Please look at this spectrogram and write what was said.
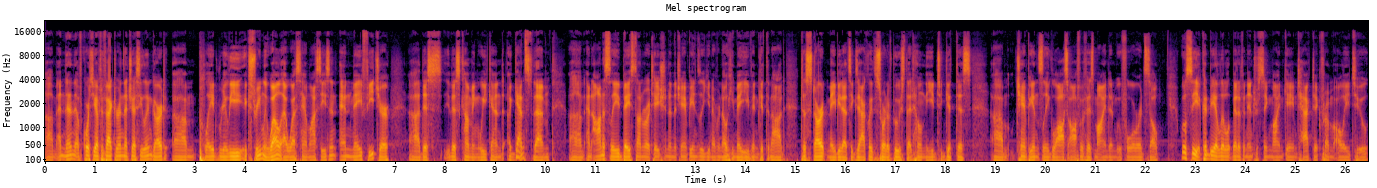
Um, and then, of course, you have to factor in that Jesse Lingard um, played really extremely well at West Ham last season and may feature uh, this this coming weekend against them. Um, and honestly, based on rotation in the Champions League, you never know. He may even get the nod to start. Maybe that's exactly the sort of boost that he'll need to get this um, Champions League loss off of his mind and move forward. So we'll see. It could be a little bit of an interesting mind game tactic from Ole to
